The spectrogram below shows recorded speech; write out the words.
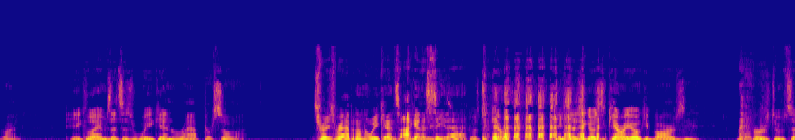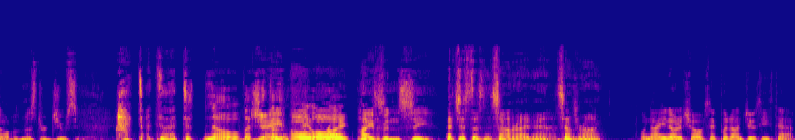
Right. He claims that's his weekend rap persona. Trey's rapping on the weekends. I got to see that. he says he goes to karaoke bars and refers to himself as Mr. Juicy. I, no, that just doesn't feel right. hyphen C. That just doesn't sound right, man. It sounds wrong. Well, now you know to show up. Say, put it on Juicy's tab.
